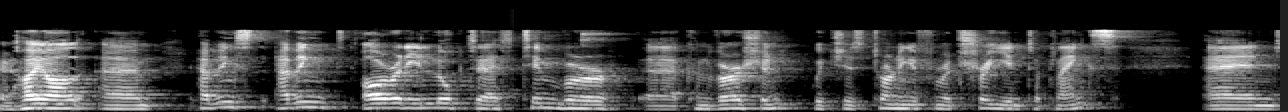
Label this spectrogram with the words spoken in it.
Okay, hi all. Um, having having already looked at timber uh, conversion, which is turning it from a tree into planks, and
